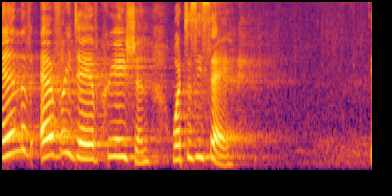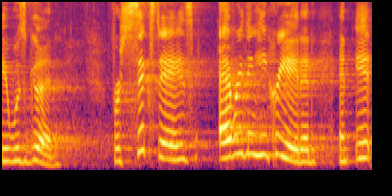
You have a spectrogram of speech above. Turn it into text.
end of every day of creation, what does he say? It was good. For six days everything he created, and it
